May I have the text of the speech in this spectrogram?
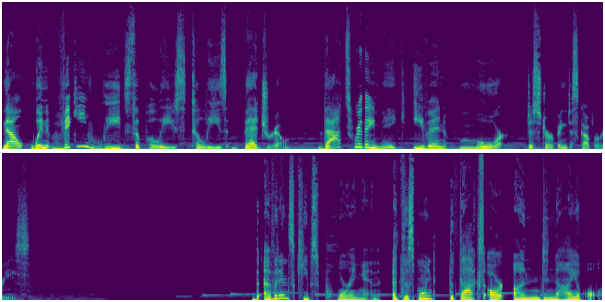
Now, when Vicky leads the police to Lee's bedroom, that's where they make even more disturbing discoveries. The evidence keeps pouring in. At this point, the facts are undeniable.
